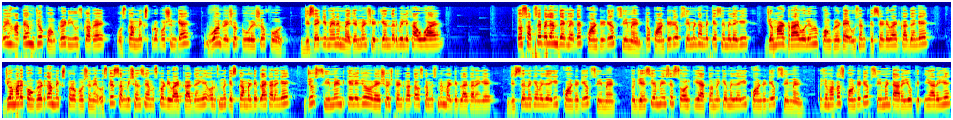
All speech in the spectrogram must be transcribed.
तो यहाँ पे हम जो कंक्रीट यूज़ कर रहे हैं, उसका मिक्स प्रोपोर्शन क्या है? One ratio two ratio four जिसे कि मैंने मेज़रमेंट शीट के अंदर भी लिखा हुआ है। तो सबसे पहले हम देख लेते हैं क्वांटिटी ऑफ़ सीमेंट तो क्वांटिटी ऑफ़ सीमेंट हमें कैसे मिलेगी? जो हमारा ड्राई वॉल्यूम ऑफ़ कॉन्क्रीट है, उसे हम किससे डिवाइड कर देंगे? जो हमारे कंक्रीट का मिक्स प्रोपोर्शन है, उसके सबमिशन से हम उसको डिवाइड कर देंगे और उसमें किसका मल्टीप्लाई करेंगे? जो सीमेंट के लिए जो रेशियो स्टैंड करता है, उसका हम इसमें मल्टीप्लाई करेंगे, जिससे हमें क्या मिल जाएगी? क्वांटिटी ऑफ़ सीमेंट तो जैसे हमने इसे सोल्व किया तो हमें क्या मिल जाएगी? क्वांटिटी ऑफ़ सीमेंट तो जो हमारे पास क्वांटिटी ऑफ़ सीमेंट आ रही है कितनी आ रही है?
